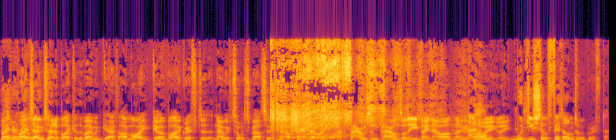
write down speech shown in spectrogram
Yeah, I, no, I don't own a bike at the moment, Gareth. I might go and buy a grifter. Now we've talked about it. I bet they're like a thousand pounds on eBay now, aren't they? And Annoyingly. would you still fit onto a grifter?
